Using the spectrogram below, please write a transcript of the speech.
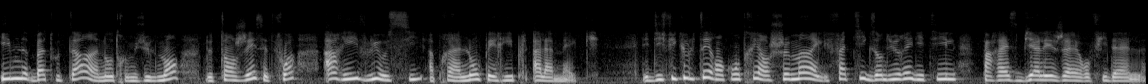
Ibn Battuta, un autre musulman de Tanger cette fois, arrive lui aussi après un long périple à la Mecque. Les difficultés rencontrées en chemin et les fatigues endurées, dit-il, paraissent bien légères aux fidèles.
